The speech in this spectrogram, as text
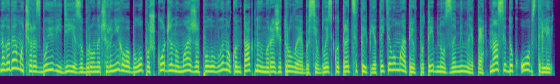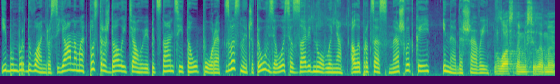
Нагадаємо, через бойові дії з оборони Чернігова було пошкоджено майже половину контактної мережі тролейбусів. Близько 35 кілометрів потрібно замінити. Наслідок обстрілів і бомбардувань росіянами постраждали й тягові підстанції та опори. З весни ЧТУ взялося за відновлення, але процес не швидкий і не дешевий. Власними силами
